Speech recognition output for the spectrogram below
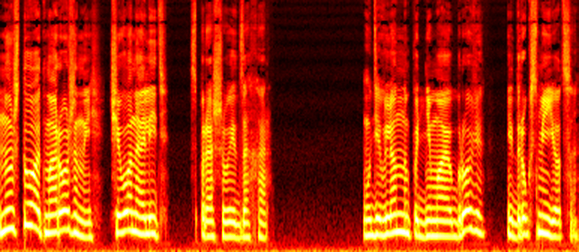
«Ну что, отмороженный, чего налить?» — спрашивает Захар. Удивленно поднимаю брови, и друг смеется.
